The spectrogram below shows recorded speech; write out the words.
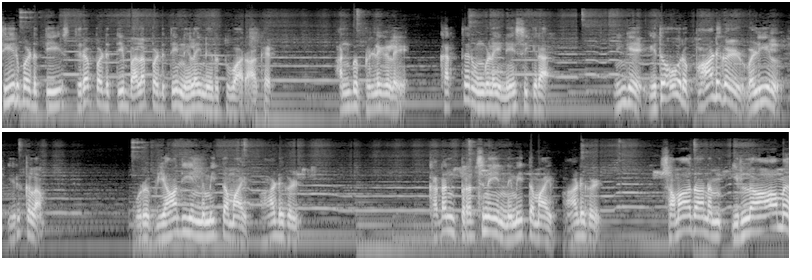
சீர்படுத்தி ஸ்திரப்படுத்தி பலப்படுத்தி நிலைநிறுத்துவாராக. அன்பு பிள்ளைகளே கர்த்தர் உங்களை நேசிக்கிறார். நீங்கள் ஏதோ ஒரு பாடுகள் வழியில் இருக்கலாம். ஒரு வியாதியின் நிமித்தமாய் பாடுகள் கடன் பிரச்சனையின் நிமித்தமாய் பாடுகள் சமாதானம் இல்லாம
